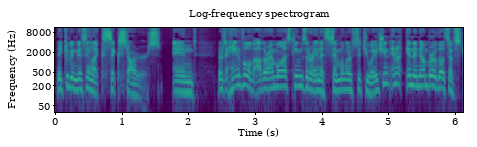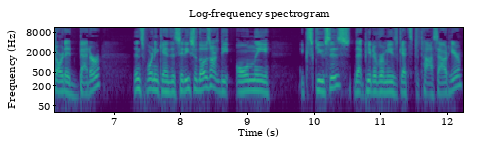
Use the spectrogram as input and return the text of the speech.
They could be missing like six starters. And there's a handful of other MLS teams that are in a similar situation. And a, and a number of those have started better than Sporting Kansas City. So those aren't the only excuses that Peter Vermes gets to toss out here.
